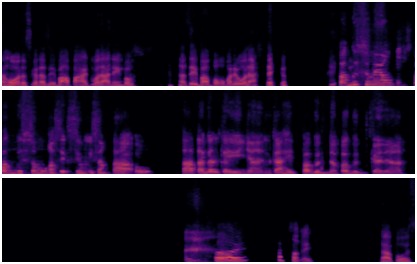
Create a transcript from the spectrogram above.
Ang oras ka nasa iba, kahit wala na yung baba. Nasa ibabaw ko pa rin, wala na yung Pag gusto mo yung, pag gusto mo kasi yung isang tao, tatagal kayo niyan kahit pagod na pagod ka na. Ay, okay. Tapos,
